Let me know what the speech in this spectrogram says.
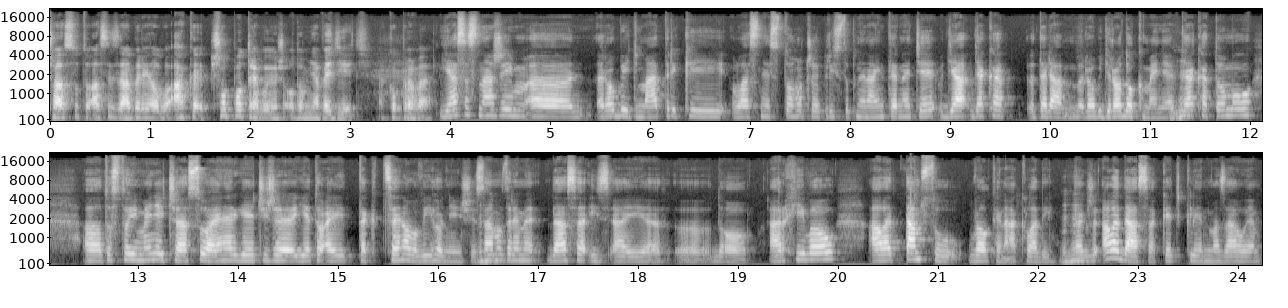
času to asi zaberie, alebo aké, čo potrebuješ odo mňa vedieť ako prvé? Ja sa snažím uh, robiť matriky vlastne z toho, čo je prístupné na internete, vďaka, teda robiť rodokmene. Mm-hmm. Vďaka tomu uh, to stojí menej času a energie, čiže je to aj tak cenovo výhodnejšie. Mm-hmm. Samozrejme, dá sa ísť aj uh, do archívov, ale tam sú veľké náklady. Mm-hmm. Takže, ale dá sa, keď klient má záujem.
